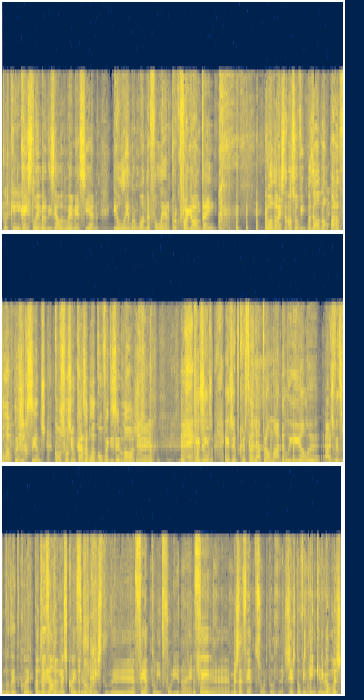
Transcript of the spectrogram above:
Porquê? Quem se lembra, diz ela, do MSN? Eu lembro-me do Wonderful Air, porque foi ontem. Eu adoro esta nossa ouvinte, mas ela não para de falar de coisas recentes, como se fossem o Casablanca ou o Feiticeiro de Oz. É giro, é giro porque eu estou a olhar para o Marco e ele às vezes muda de cor quando tô- diz tô- algumas Eu coisas. estou num misto de afeto e de fúria, não é? Sim. Eh, mas de afeto, sobretudo. Esta ouvinte é incrível. Mas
